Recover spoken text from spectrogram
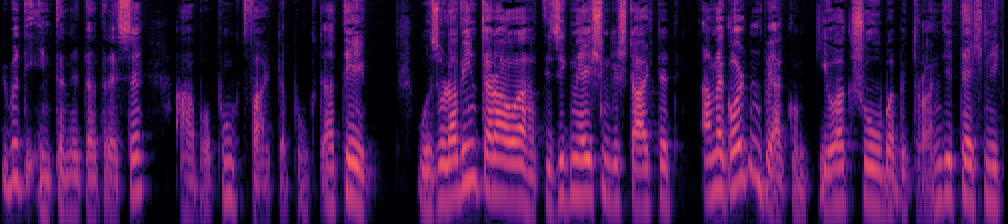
über die Internetadresse abo.falter.at. Ursula Winterauer hat die Signation gestaltet. Anna Goldenberg und Georg Schober betreuen die Technik.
